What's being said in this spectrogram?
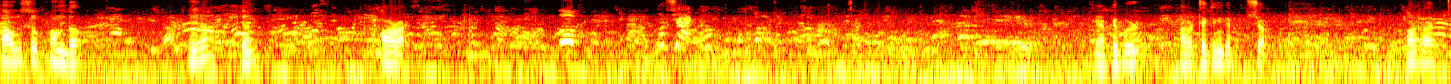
Also from the here then all right Let's check. yeah people are taking the picture. All right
